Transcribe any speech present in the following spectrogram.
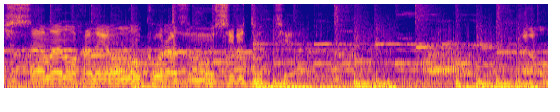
貴様の羽を残らずむしり取って。やるラウ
